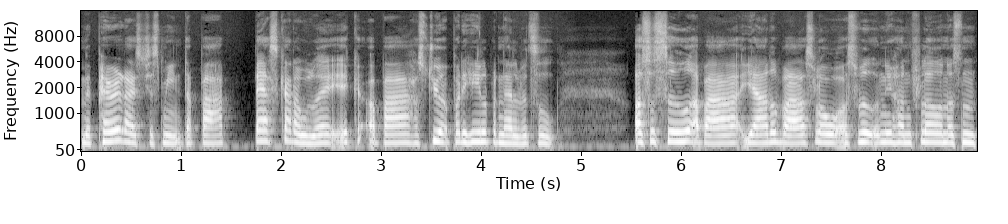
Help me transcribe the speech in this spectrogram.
med Paradise Jasmine, der bare basker derud af, ikke? Og bare har styr på det hele på den halve tid. Og så sidde og bare, hjertet bare slår og sveden i håndfladen og sådan.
